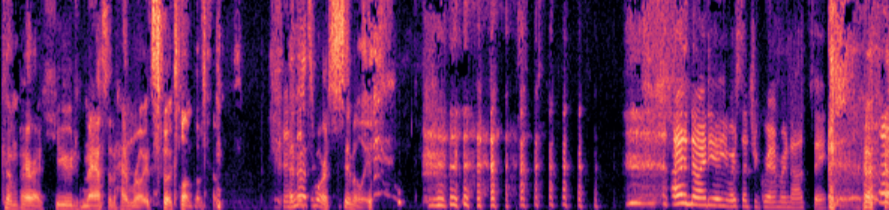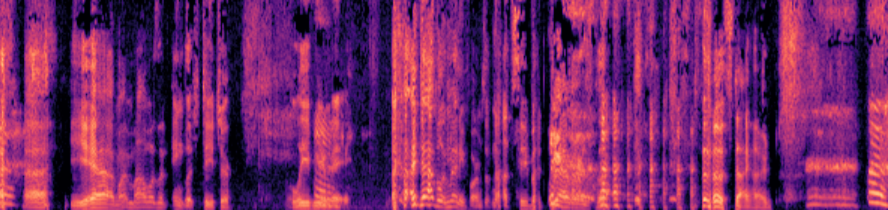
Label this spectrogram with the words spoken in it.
compare a huge mass of hemorrhoids to a clump of them. And that's more a simile. I had no idea you were such a grammar Nazi. Yeah, my mom was an English teacher. Believe you me. I dabble in many forms of Nazi, but grammar is the, the most diehard. Uh,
